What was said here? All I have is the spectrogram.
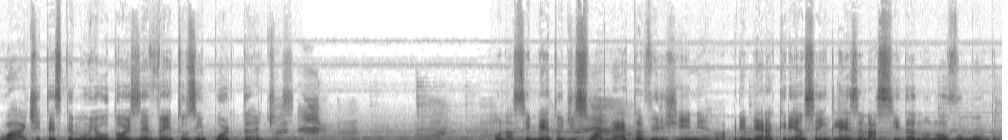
White testemunhou dois eventos importantes o nascimento de sua neta Virginia, a primeira criança inglesa nascida no Novo Mundo,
